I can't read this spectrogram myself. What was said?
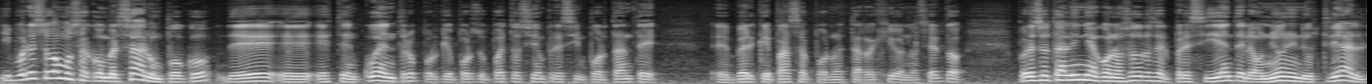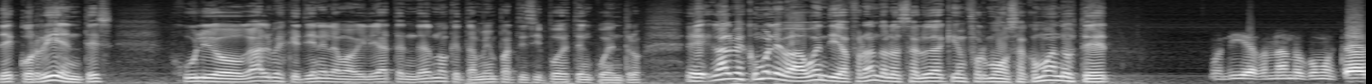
Y por eso vamos a conversar un poco de eh, este encuentro, porque por supuesto siempre es importante ver qué pasa por nuestra región, ¿no es cierto? Por eso está en línea con nosotros el presidente de la Unión Industrial de Corrientes, Julio Galvez, que tiene la amabilidad de atendernos, que también participó de este encuentro. Eh, Galvez, ¿cómo le va? Buen día, Fernando, lo saluda aquí en Formosa. ¿Cómo anda usted? Buen día, Fernando, ¿cómo estás?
